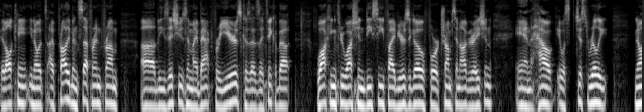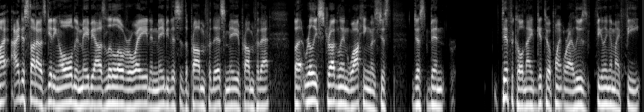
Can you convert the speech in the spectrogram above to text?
it all came, you know, it's I've probably been suffering from uh, these issues in my back for years because as I think about walking through Washington D.C. five years ago for Trump's inauguration, and how it was just really, you know, I, I just thought I was getting old and maybe I was a little overweight and maybe this is the problem for this and maybe a problem for that, but really struggling walking was just just been difficult and I get to a point where I lose feeling in my feet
